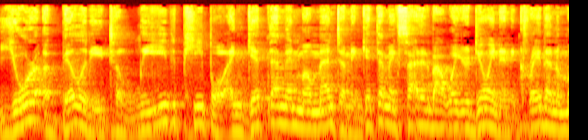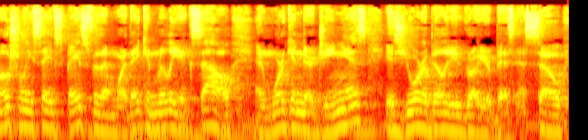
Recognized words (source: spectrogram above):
your ability to lead people and get them in momentum and get them excited about what you're doing and create an emotionally safe space for them where they can really excel and work in their genius is your ability to grow your business. So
